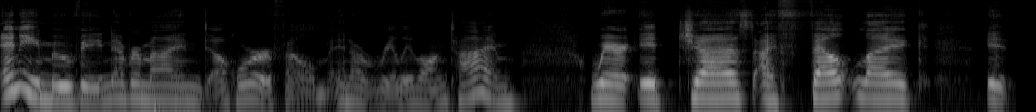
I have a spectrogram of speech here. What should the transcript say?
any movie, never mind a horror film, in a really long time, where it just, I felt like it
